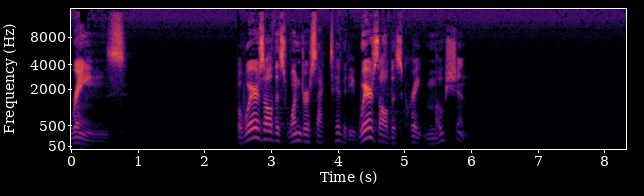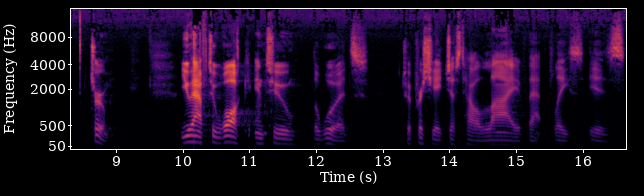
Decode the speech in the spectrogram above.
reigns. But where's all this wondrous activity? Where's all this great motion? True. You have to walk into the woods to appreciate just how alive that place is.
